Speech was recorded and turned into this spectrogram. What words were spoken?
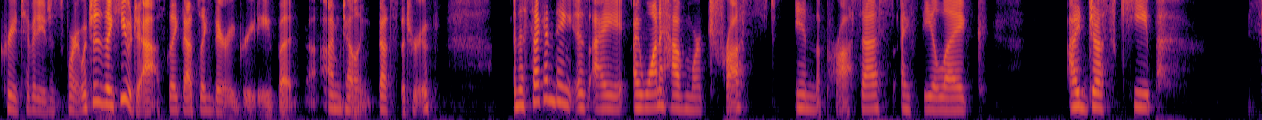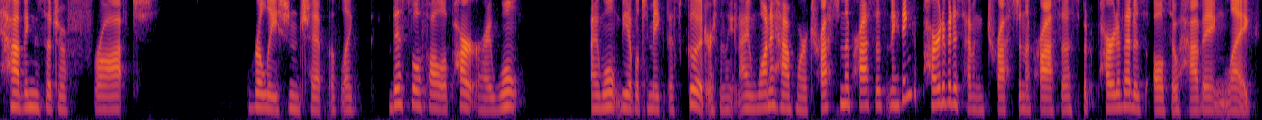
creativity to support it, which is a huge ask. Like that's like very greedy, but I'm telling that's the truth. And the second thing is I I want to have more trust in the process. I feel like I just keep having such a fraught relationship of like this will fall apart or I won't I won't be able to make this good or something. And I want to have more trust in the process. And I think part of it is having trust in the process, but part of that is also having like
